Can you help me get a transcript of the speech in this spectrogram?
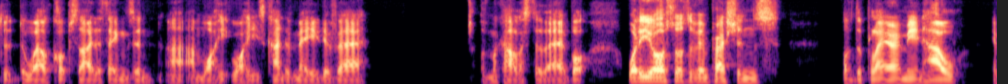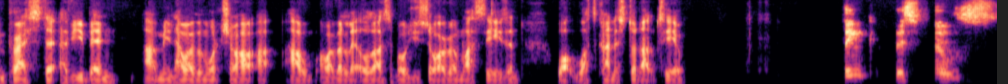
the, the World Cup side of things and uh, and what he what he's kind of made of uh, of Mac Allister there. But what are your sort of impressions of the player? I mean, how impressed have you been? I mean, however much or how, how however little I suppose you saw of him last season. What what's kind of stood out to you? Think this feels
